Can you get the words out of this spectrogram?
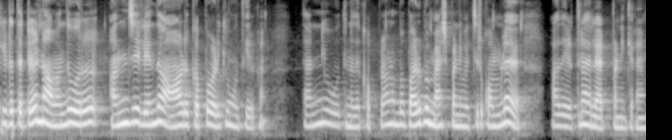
கிட்டத்தட்ட நான் வந்து ஒரு அஞ்சுலேருந்து ஆறு கப்பு வரைக்கும் ஊற்றிருக்கேன் தண்ணி ஊற்றுனதுக்கப்புறம் நம்ம பருப்பு மேஷ் பண்ணி வச்சுருக்கோம்ல அதை எடுத்து நான் அதில் ஆட் பண்ணிக்கிறேன்.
